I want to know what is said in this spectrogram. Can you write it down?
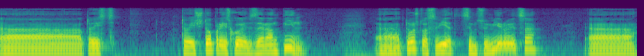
а, то, есть, то есть, что происходит в Зеранпин? А, то, что свет цимцумируется а,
